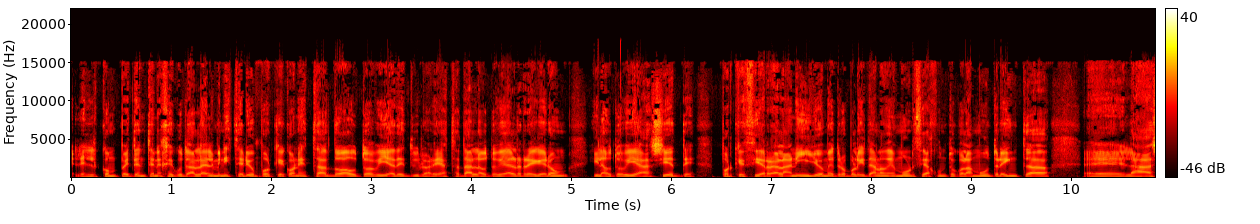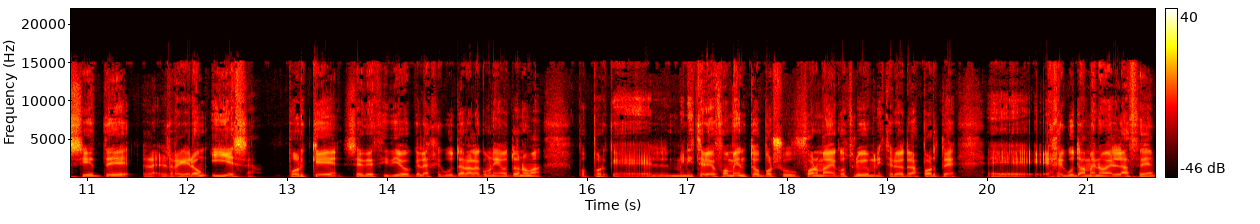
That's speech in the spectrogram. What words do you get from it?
el competente en ejecutarla es el Ministerio porque conecta dos autovías de titularidad estatal, la autovía del Reguerón y la autovía A7, porque cierra el anillo metropolitano de Murcia junto con la MU30, eh, la A7, el Reguerón y esa. ¿Por qué se decidió que la ejecutara la comunidad autónoma? Pues porque el Ministerio de Fomento, por su forma de construir, el Ministerio de Transporte, eh, ejecuta menos enlaces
